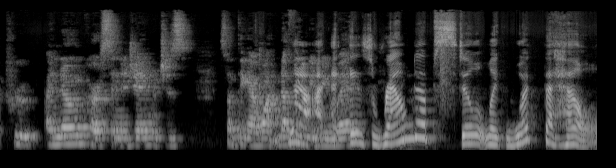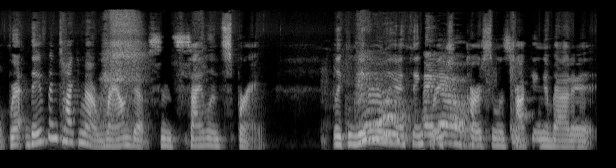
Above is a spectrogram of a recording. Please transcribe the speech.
approved, a known carcinogen, which is something I want nothing yeah, to do with. Is Roundup still like what the hell? They've been talking about Roundup since Silent Spring. Like literally, I, I think I Rachel know. Carson was talking about it.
